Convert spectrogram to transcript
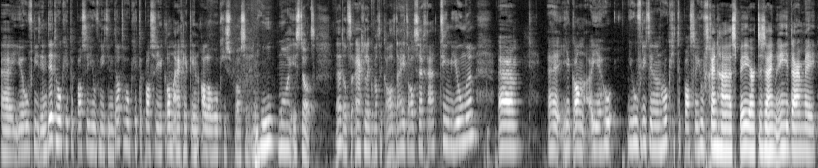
Uh, je hoeft niet in dit hokje te passen, je hoeft niet in dat hokje te passen. Je kan eigenlijk in alle hokjes passen. En hoe mooi is dat? Dat is eigenlijk wat ik altijd al zeg, Team Human. Um, uh, je, kan, je hoeft niet in een hokje te passen, je hoeft geen HSP'er te zijn en je daarmee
